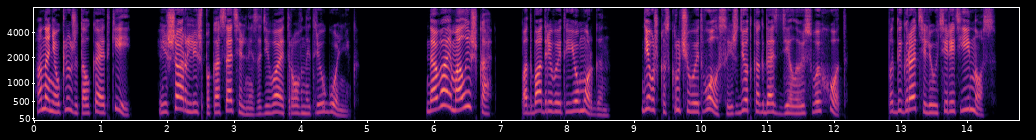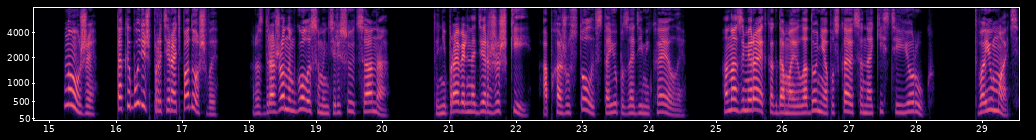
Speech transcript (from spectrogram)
Она неуклюже толкает кей, и шар лишь по касательной задевает ровный треугольник. «Давай, малышка!» Подбадривает ее Морган. Девушка скручивает волосы и ждет, когда сделаю свой ход. Подыграть или утереть ей нос. «Ну же, так и будешь протирать подошвы?» Раздраженным голосом интересуется она. «Ты неправильно держишь кий». Обхожу стол и встаю позади Микаэлы. Она замирает, когда мои ладони опускаются на кисти ее рук. Твою мать,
